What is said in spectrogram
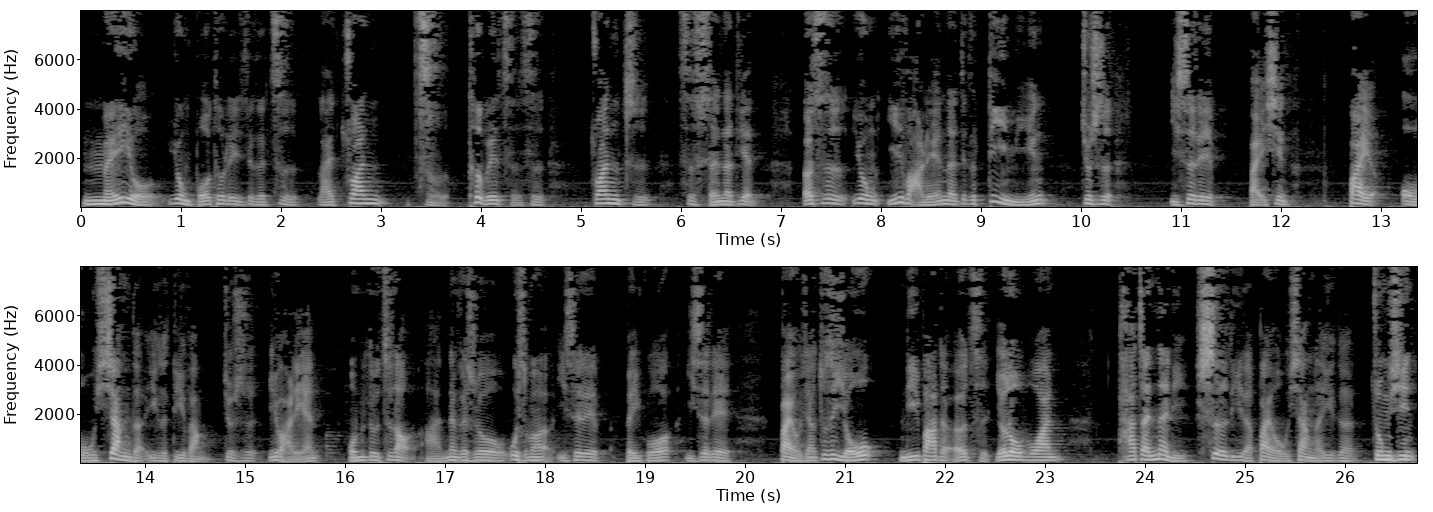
没有用伯特利这个字来专。”指特别指是专指是神的殿，而是用以法莲的这个地名，就是以色列百姓拜偶像的一个地方，就是以法莲。我们都知道啊，那个时候为什么以色列北国以色列拜偶像，就是由尼巴的儿子耶罗波安他在那里设立了拜偶像的一个中心。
